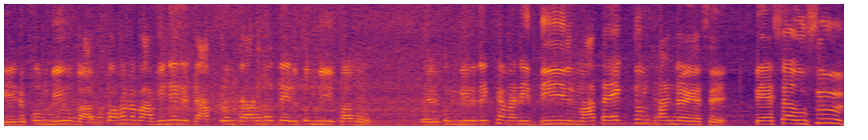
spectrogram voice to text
এইরকম ভিউ কখনো ভাবি না যে জাফলং যাওয়ার মধ্যে এরকম ভিউ পাবো। এরকম ভিউ দেখে মানে দিল মাথা একদম ঠান্ডা হয়ে গেছে পেশা উসুল।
